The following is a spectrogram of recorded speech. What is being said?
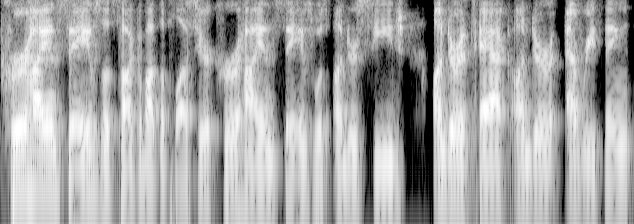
career high in saves. Let's talk about the plus here. Career high in saves was under siege, under attack, under everything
